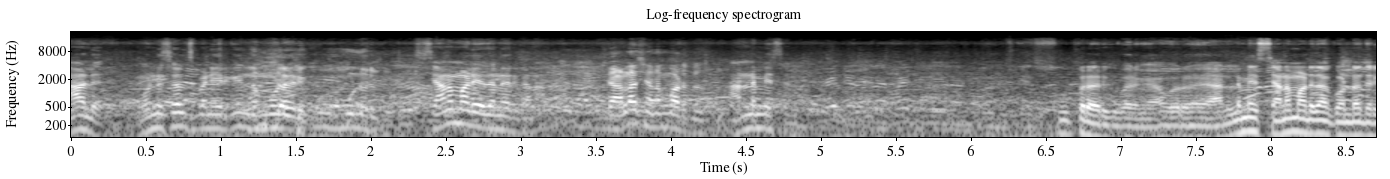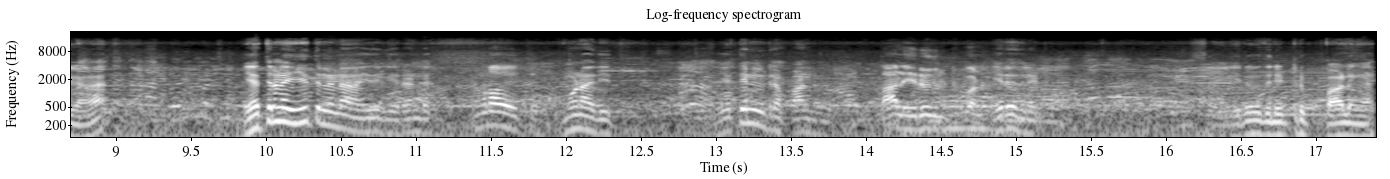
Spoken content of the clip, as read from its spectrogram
நாலு. ஒன்று சேல்ஸ் பண்ணியிருக்கு இந்த மூணு இருக்கு. மூணு இருக்கு. சேன மாடு எத்தனை இருக்காண்ணா நல்லா சின மாடு தான். அன்னமே சேன. சூப்பராக இருக்குது பாருங்க. ஒரு அல்லமே சென மாடு தான் கொண்டு வந்திருக்காங்க. எத்தனை ஈத்துலண்ணா இதுக்கு ரெண்டு? மூணாவது மூணாவது ஈத்து. எத்தனை லிட்டர் பால்? பால் இருபது லிட்டர் பால். இருபது லிட்டர். சரி, இருபது லிட்டர் பாலுங்க.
